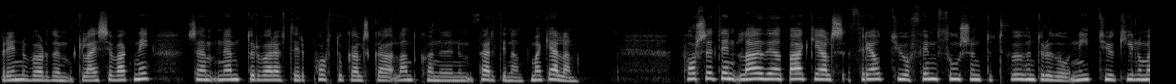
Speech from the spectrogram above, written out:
brinnvörðum glæsivagni sem nefndur var eftir portugalska landkönnuðunum Ferdinand Magellan. Fórsetin lagði að baki alls 35.290 km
